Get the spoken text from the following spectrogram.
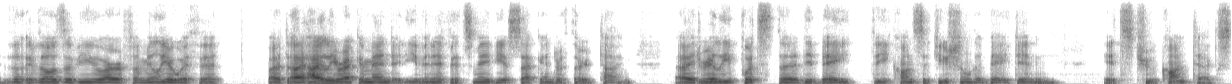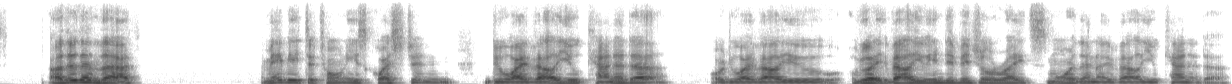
if those of you are familiar with it, but I highly recommend it, even if it's maybe a second or third time. Uh, it really puts the debate, the constitutional debate, in its true context. Other than that, maybe to Tony's question, do I value Canada or do I value do I value individual rights more than I value Canada?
